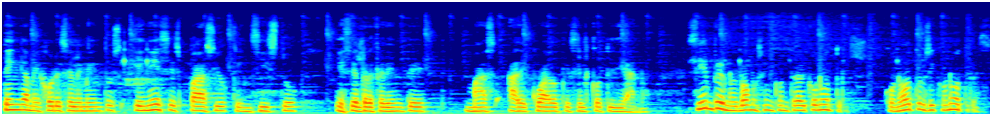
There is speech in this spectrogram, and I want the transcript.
tenga mejores elementos en ese espacio que, insisto, es el referente más adecuado que es el cotidiano. Siempre nos vamos a encontrar con otros, con otros y con otras.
